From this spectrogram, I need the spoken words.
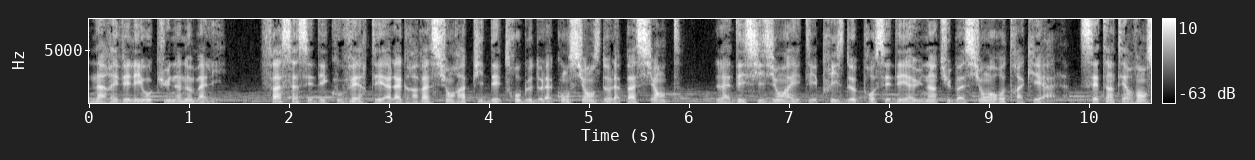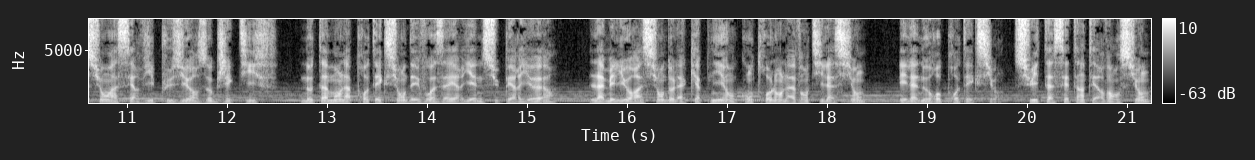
n'a révélé aucune anomalie. Face à ces découvertes et à l'aggravation rapide des troubles de la conscience de la patiente, la décision a été prise de procéder à une intubation orotrachéale. Cette intervention a servi plusieurs objectifs, notamment la protection des voies aériennes supérieures, l'amélioration de la capnie en contrôlant la ventilation, et la neuroprotection. Suite à cette intervention,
